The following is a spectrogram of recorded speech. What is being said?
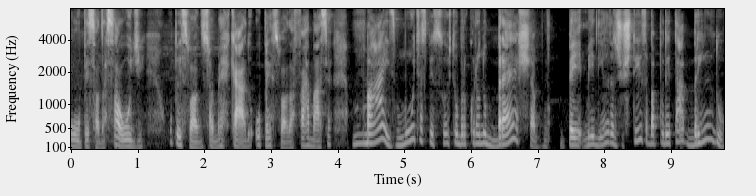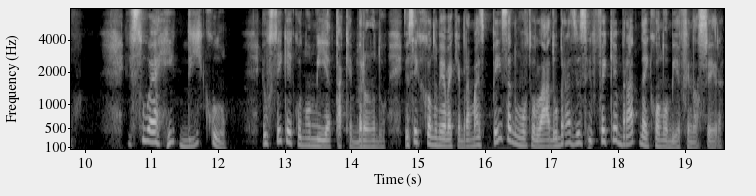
o pessoal da saúde, o pessoal do supermercado, o pessoal da farmácia, mas muitas pessoas estão procurando brecha mediante a justiça para poder estar tá abrindo. Isso é ridículo. Eu sei que a economia está quebrando, eu sei que a economia vai quebrar, mas pensa no outro lado, o Brasil sempre foi quebrado na economia financeira.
